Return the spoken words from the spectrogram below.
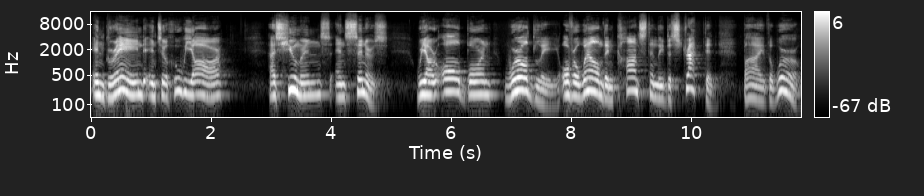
ingrained into who we are as humans and sinners. We are all born worldly, overwhelmed, and constantly distracted by the world.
